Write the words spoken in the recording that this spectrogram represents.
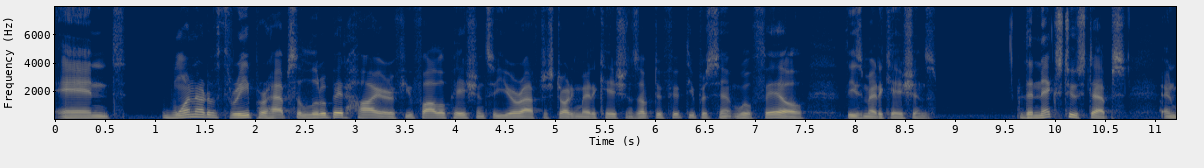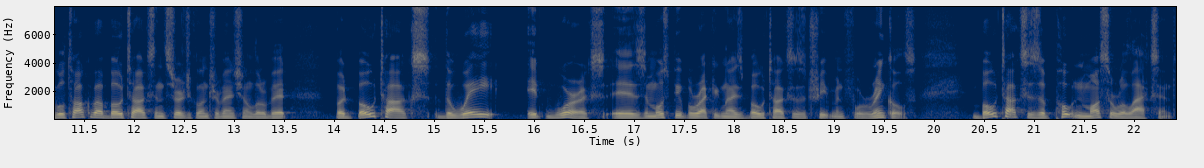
And one out of three, perhaps a little bit higher, if you follow patients a year after starting medications, up to 50% will fail these medications. The next two steps, and we'll talk about Botox and surgical intervention a little bit, but Botox, the way it works is, most people recognize Botox as a treatment for wrinkles. Botox is a potent muscle relaxant,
